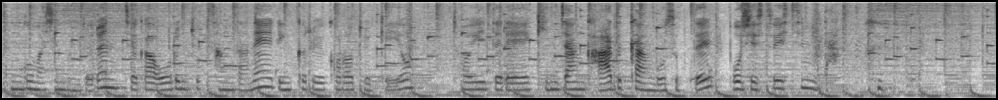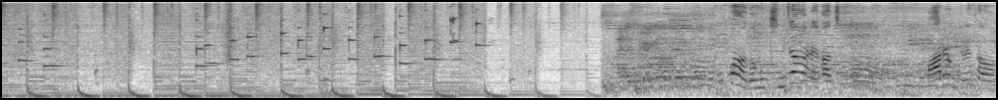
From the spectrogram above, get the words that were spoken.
궁금하신 분들은 제가 오른쪽 상단에 링크를 걸어 둘게요. 저희들의 긴장 가득한 모습들 보실 수 있습니다. 오빠가 너무 긴장을 해가지고 말을 그래서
